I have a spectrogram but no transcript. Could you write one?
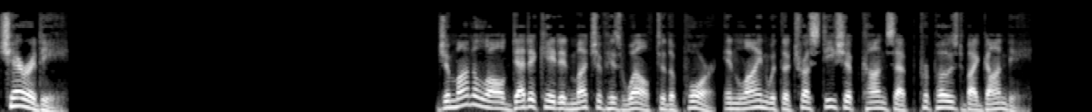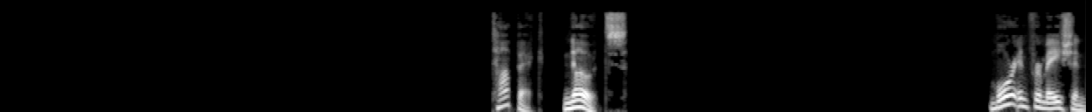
Charity Jamanalal dedicated much of his wealth to the poor, in line with the trusteeship concept proposed by Gandhi. Notes More information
